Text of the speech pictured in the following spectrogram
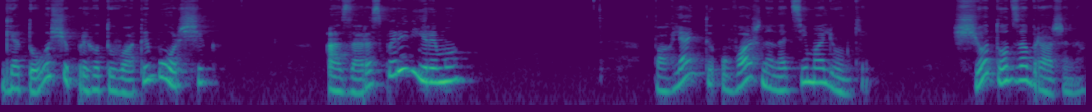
для того, щоб приготувати борщик? А зараз перевіримо. Погляньте уважно на ці малюнки. Що тут зображено?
